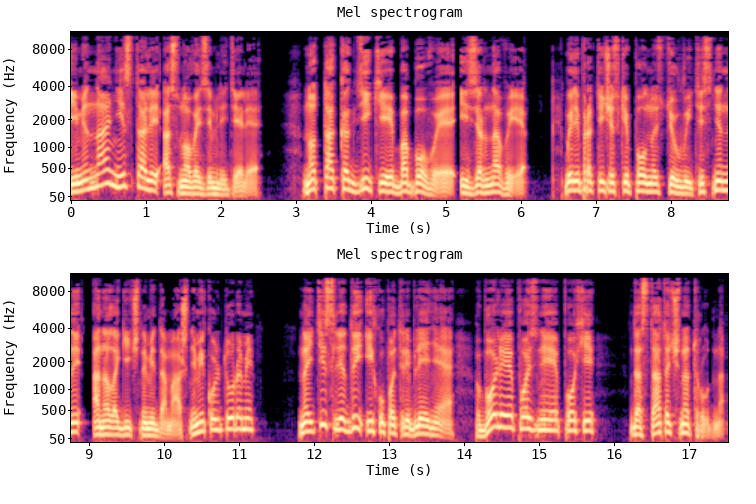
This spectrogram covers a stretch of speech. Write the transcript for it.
Именно они стали основой земледелия. Но так как дикие бобовые и зерновые были практически полностью вытеснены аналогичными домашними культурами, найти следы их употребления в более поздние эпохи достаточно трудно.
